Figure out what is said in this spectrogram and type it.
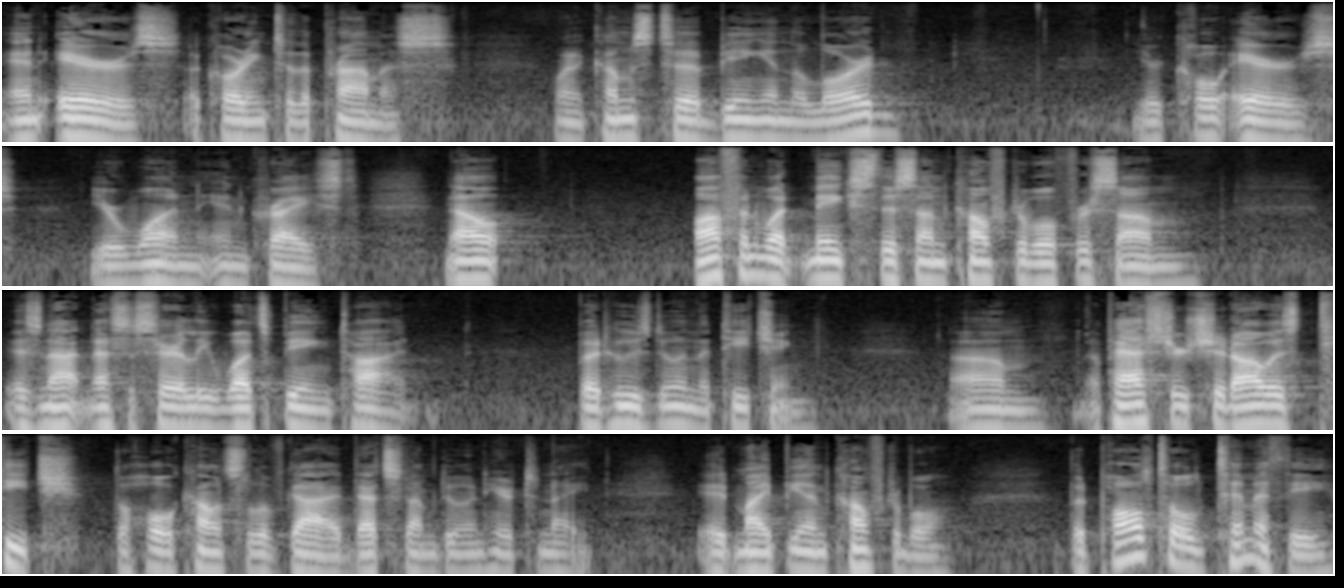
and heirs according to the promise. When it comes to being in the Lord, you're co heirs, you're one in Christ. Now, Often, what makes this uncomfortable for some is not necessarily what's being taught, but who's doing the teaching. Um, a pastor should always teach the whole counsel of God. That's what I'm doing here tonight. It might be uncomfortable. But Paul told Timothy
